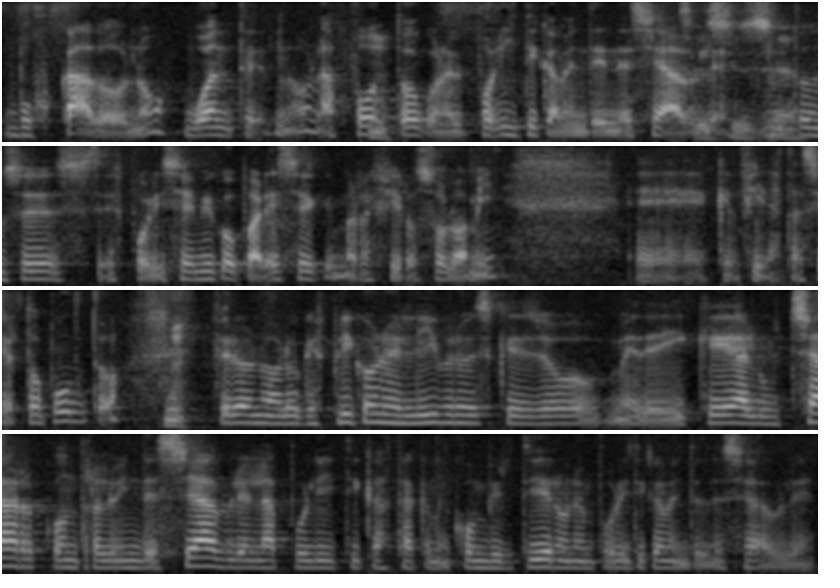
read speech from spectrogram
buscado, ¿no? Wanted, ¿no? La foto con el políticamente indeseable. Sí, sí, sí. Entonces es polisémico, parece que me refiero solo a mí. Eh, que en fin, hasta cierto punto. Pero no, lo que explico en el libro es que yo me dediqué a luchar contra lo indeseable en la política hasta que me convirtieron en políticamente indeseable.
